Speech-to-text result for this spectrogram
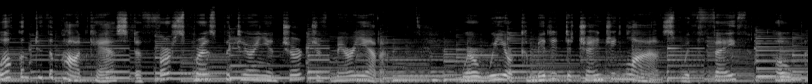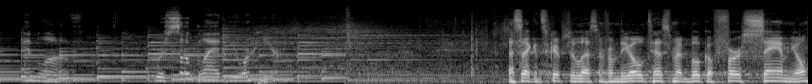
Welcome to the podcast of First Presbyterian Church of Marietta, where we are committed to changing lives with faith, hope, and love. We're so glad you are here. A second scripture lesson from the Old Testament book of 1 Samuel.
